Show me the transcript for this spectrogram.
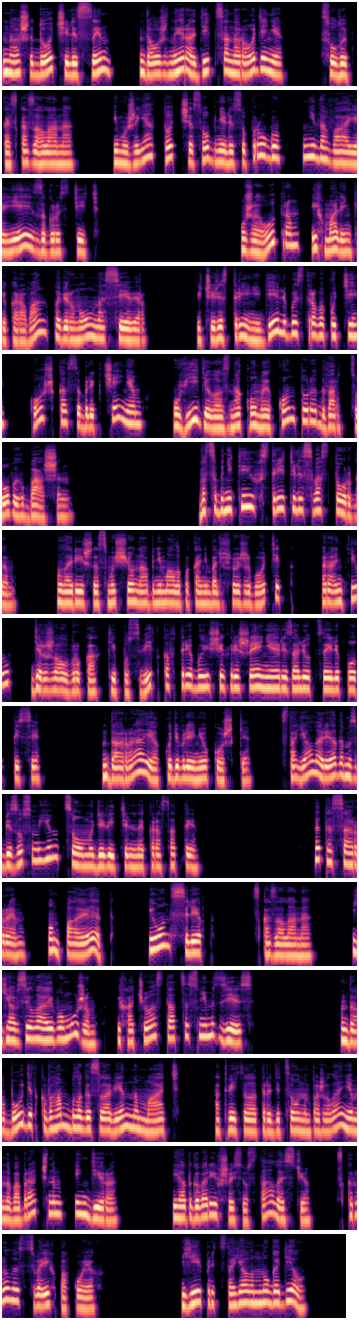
«Наши дочь или сын должны родиться на родине», — с улыбкой сказала она, и мужья тотчас обняли супругу, не давая ей загрустить. Уже утром их маленький караван повернул на север, и через три недели быстрого пути кошка с облегчением увидела знакомые контуры дворцовых башен. В особняке их встретили с восторгом. Лариша смущенно обнимала пока небольшой животик. Рантил держал в руках кипу свитков, требующих решения, резолюции или подписи. Дарая, к удивлению кошки, стояла рядом с безусым юнцом удивительной красоты. «Это Сарем, он поэт, и он слеп», — сказала она. «Я взяла его мужем и хочу остаться с ним здесь». «Да будет к вам благословенна мать», — ответила традиционным пожеланием новобрачным Индира и, отговорившись усталостью, скрылась в своих покоях. Ей предстояло много дел.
